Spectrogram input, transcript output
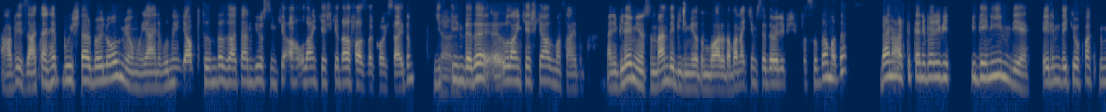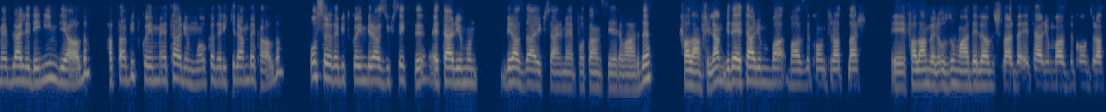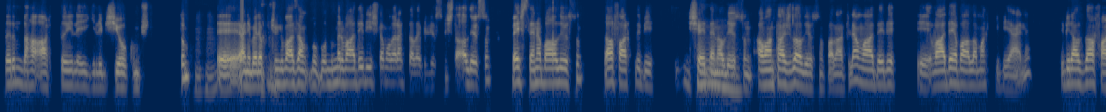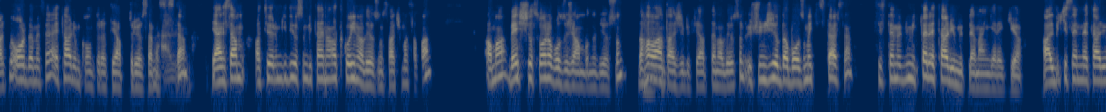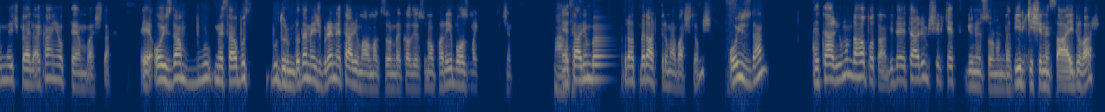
Abi zaten hep bu işler böyle olmuyor mu? Yani bunu yaptığında zaten diyorsun ki ah ulan keşke daha fazla koysaydım. Gittiğinde de "E, ulan keşke almasaydım. Hani bilemiyorsun. Ben de bilmiyordum bu arada. Bana kimse de öyle bir şey fısıldamadı. Ben artık hani böyle bir bir deneyeyim diye elimdeki ufak bir meblağla deneyeyim diye aldım. Hatta Bitcoin mi Ethereum mu o kadar ikilemde kaldım. O sırada Bitcoin biraz yüksekti. Ethereum'un biraz daha yükselme potansiyeli vardı falan filan. Bir de Ethereum ba- bazlı kontratlar e, falan böyle uzun vadeli alışlarda Ethereum bazlı kontratların daha arttığı ile ilgili bir şey okumuştum. Hı hı. Ee, hani böyle çünkü bazen bu- bu- bunları vadeli işlem olarak da alabiliyorsun. İşte alıyorsun 5 sene bağlıyorsun daha farklı bir şeyden Hmm. alıyorsun. Avantajlı alıyorsun falan filan vadeli e, vadeye bağlamak gibi yani. Biraz daha farklı. Orada mesela Ethereum kontratı yaptırıyor sana Abi. sistem. Yani sen atıyorum gidiyorsun bir tane altcoin alıyorsun saçma sapan. Ama 5 yıl sonra bozacağım bunu diyorsun. Daha Hı. avantajlı bir fiyattan alıyorsun. Üçüncü yılda bozmak istersen sisteme bir miktar Ethereum yüklemen gerekiyor. Halbuki senin Ethereum'la hiçbir alakan yoktu en başta. E, o yüzden bu mesela bu bu durumda da mecburen Ethereum almak zorunda kalıyorsun o parayı bozmak. Mantıklı. Ethereum böyle arttırmaya başlamış. O yüzden Ethereum'un daha potansiyel. Bir de Ethereum şirket günün sonunda bir kişinin sahibi var.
